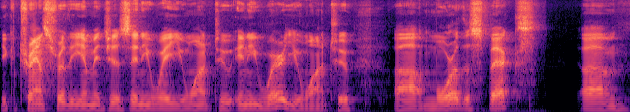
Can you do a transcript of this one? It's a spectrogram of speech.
You can transfer the images any way you want to, anywhere you want to. Uh, more of the specs. Um,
